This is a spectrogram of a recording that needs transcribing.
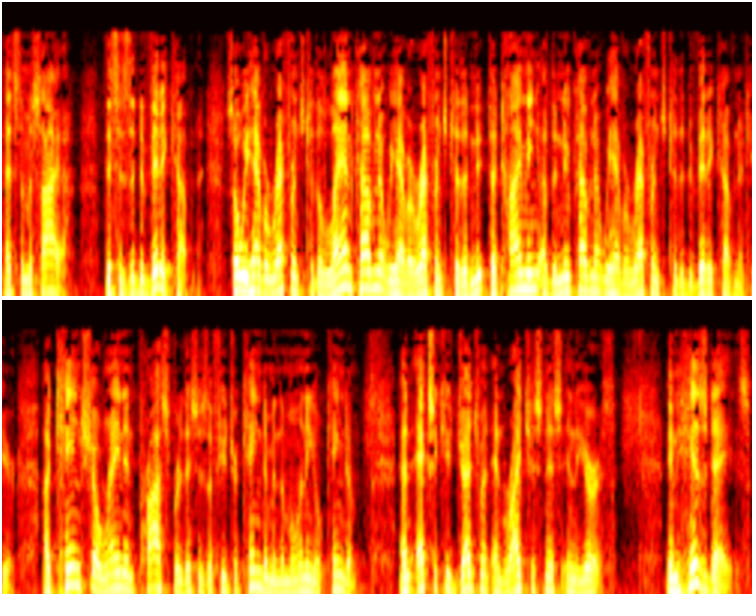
That's the Messiah. This is the Davidic covenant. So we have a reference to the land covenant. We have a reference to the, new, the timing of the new covenant. We have a reference to the Davidic covenant here. A king shall reign and prosper. This is the future kingdom in the millennial kingdom and execute judgment and righteousness in the earth. In his days,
